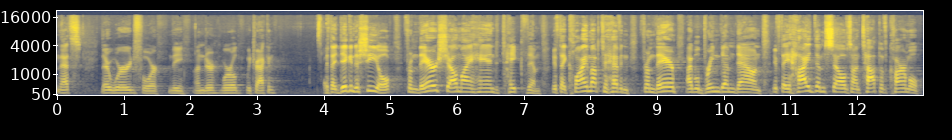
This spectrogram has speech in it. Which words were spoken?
that's their word for the underworld. We tracking? If they dig into Sheol, from there shall my hand take them. If they climb up to heaven, from there I will bring them down. If they hide themselves on top of Carmel,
